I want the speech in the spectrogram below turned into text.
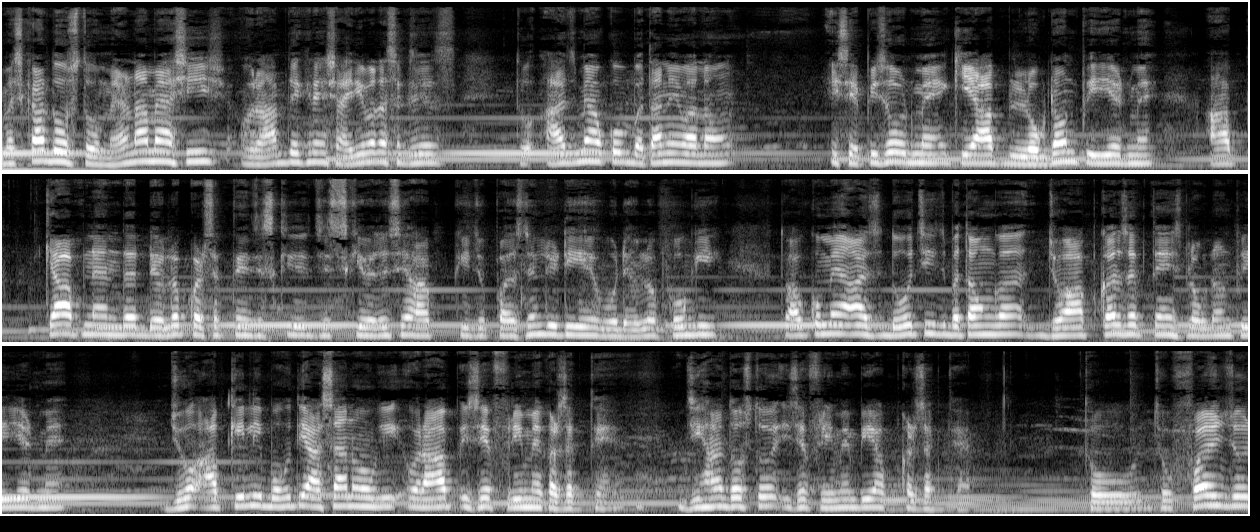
नमस्कार दोस्तों, मेरा नाम है आशीष और आप देख रहे हैं शायरी वाला सक्सेस। तो आज मैं आपको बताने वाला हूँ इस एपिसोड में कि आप लॉकडाउन पीरियड में आप क्या अपने अंदर डेवलप कर सकते हैं, जिसकी जिसकी वजह से आपकी जो पर्सनैलिटी है वो डेवलप होगी। तो आपको मैं आज दो चीज़ बताऊँगा जो आप कर सकते हैं इस लॉकडाउन पीरियड में, जो आपके लिए बहुत ही आसान होगी और आप इसे फ्री में कर सकते हैं। जी हाँ दोस्तों, इसे फ्री में भी आप कर सकते हैं। तो जो फ़र्स्ट जो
